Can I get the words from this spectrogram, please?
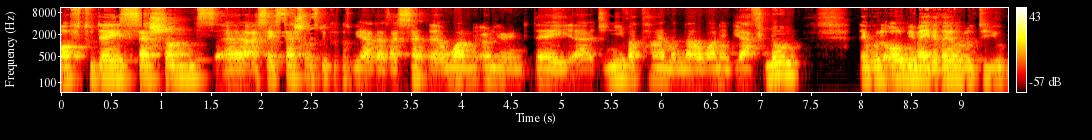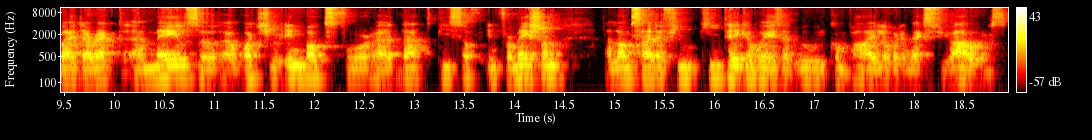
of today's sessions. Uh, I say sessions because we had, as I said, uh, one earlier in the day, uh, Geneva time, and now one in the afternoon. They will all be made available to you by direct uh, mail, so uh, watch your inbox for uh, that piece of information alongside a few key takeaways that we will compile over the next few hours.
